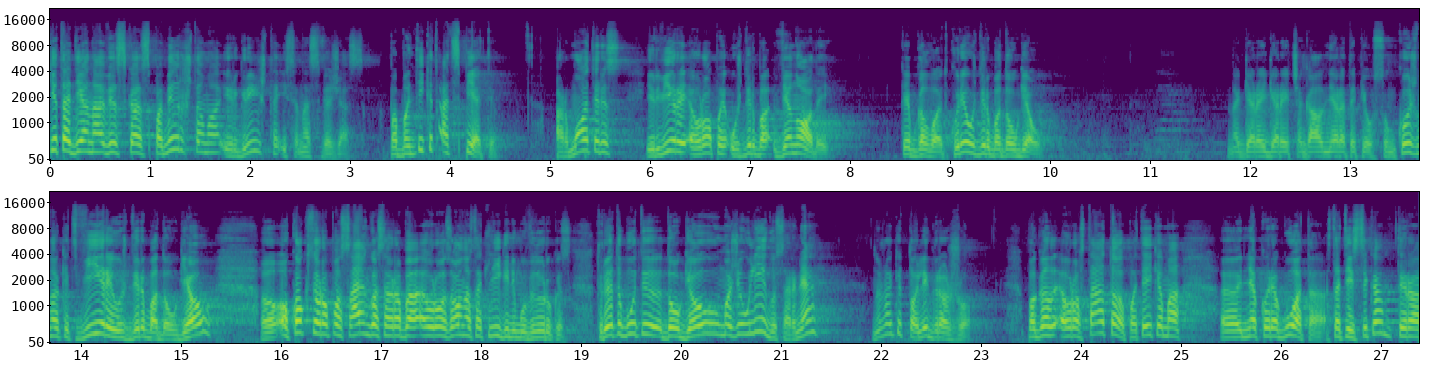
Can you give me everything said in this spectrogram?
kitą dieną viskas pamirštama ir grįžta į senas vežes. Pabandykit atspėti, ar moteris ir vyrai Europoje uždirba vienodai. Kaip galvojat, kurie uždirba daugiau? Na gerai, gerai, čia gal nėra taip jau sunku, žinokit, vyrai uždirba daugiau. O koks ES arba eurozonos atlyginimų vidurkis? Turėtų būti daugiau, mažiau lygus, ar ne? Nu, žinokit, toli gražu. Pagal Eurostato pateikiamą e, nekoreguotą statistiką, tai yra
